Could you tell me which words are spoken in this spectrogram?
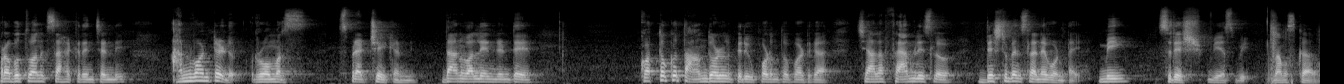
ప్రభుత్వానికి సహకరించండి. అన్వాంటెడ్ రూమర్స్ స్ప్రెడ్ చేయకండి. దానివల్ల ఏంటంటే కొత్త కొత్త ఆందోళనలు పెరిగిపోవడంతో పాటుగా చాలా ఫ్యామిలీస్లో డిస్టర్బెన్స్లు అనేవి ఉంటాయి. మీ సురేష్ విఎస్బి నమస్కారం.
